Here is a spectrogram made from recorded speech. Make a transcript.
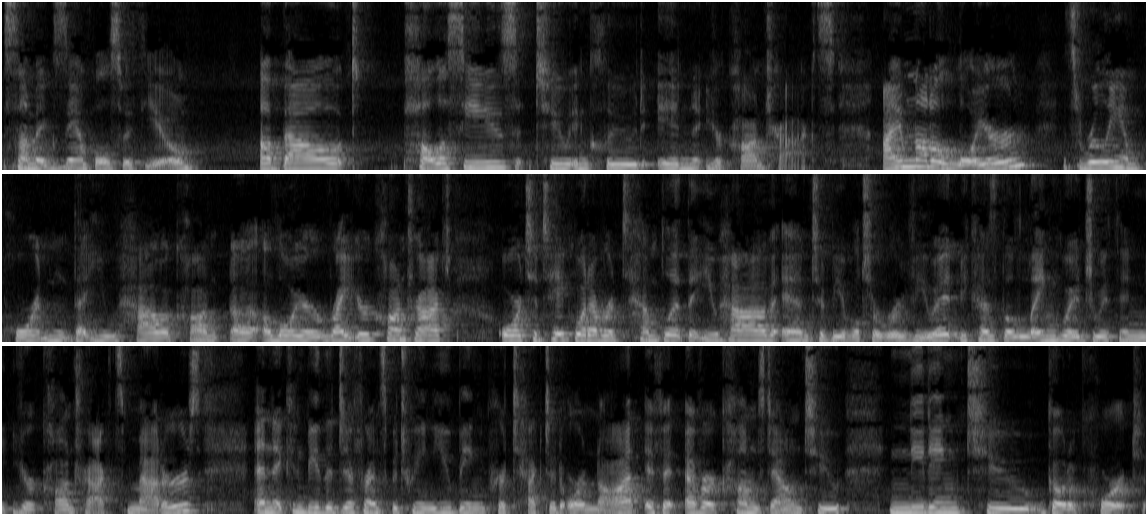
some examples with you about policies to include in your contracts. I'm not a lawyer. It's really important that you have a con- uh, a lawyer write your contract or to take whatever template that you have and to be able to review it because the language within your contracts matters and it can be the difference between you being protected or not if it ever comes down to needing to go to court,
